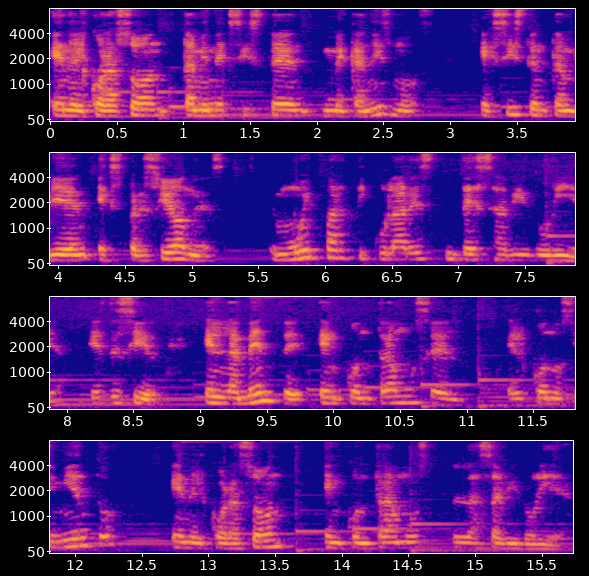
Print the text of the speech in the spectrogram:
en el corazón también existen mecanismos, existen también expresiones muy particulares de sabiduría. Es decir, en la mente encontramos el, conocimiento, en el corazón encontramos la sabiduría.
